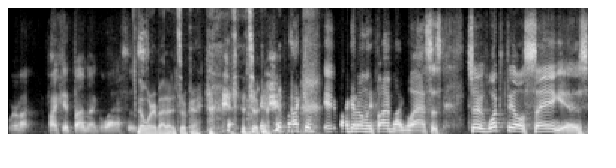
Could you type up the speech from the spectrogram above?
where am I? I could find my glasses Don't worry about it. It's okay. it's okay. if I could if I could only find my glasses. So what Phil's saying is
